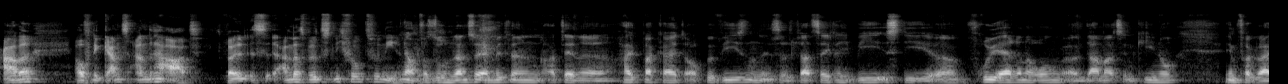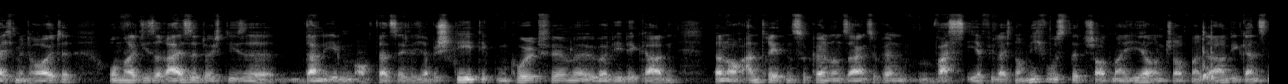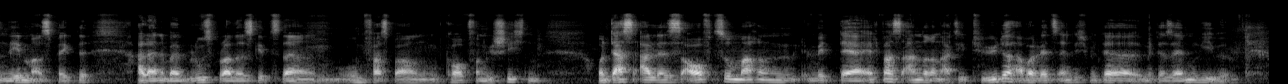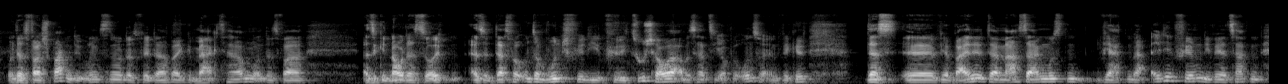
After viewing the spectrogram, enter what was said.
Aber auf eine ganz andere Art. Weil es, anders wird es nicht funktionieren. Ja, und versuchen dann zu ermitteln, hat er eine Haltbarkeit auch bewiesen? Ist es tatsächlich, wie ist die äh, Früherinnerung äh, damals im Kino im Vergleich mit heute? Um halt diese Reise durch diese dann eben auch tatsächlich ja bestätigten Kultfilme über die Dekaden dann auch antreten zu können und sagen zu können, was ihr vielleicht noch nicht wusstet, schaut mal hier und schaut mal da, die ganzen Nebenaspekte. Alleine bei Blues Brothers gibt es da einen unfassbaren Korb von Geschichten. Und das alles aufzumachen mit der etwas anderen Attitüde, aber letztendlich mit, der, mit derselben Liebe. Und das war spannend. Übrigens nur, dass wir dabei gemerkt haben, und das war, also genau das sollten, also das war unser Wunsch für die, für die Zuschauer, aber es hat sich auch bei uns so entwickelt, dass äh, wir beide danach sagen mussten, wir hatten bei all den Filmen, die wir jetzt hatten,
